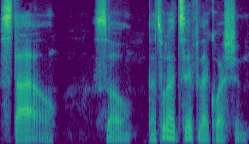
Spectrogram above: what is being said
style. So that's what I'd say for that question.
